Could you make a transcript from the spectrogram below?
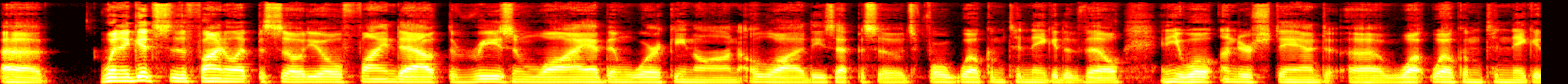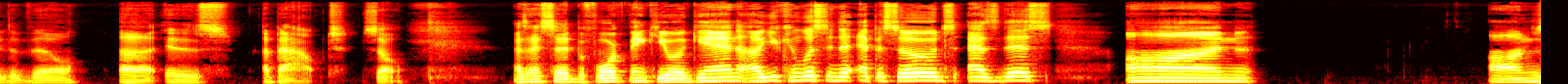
Uh, when it gets to the final episode, you'll find out the reason why I've been working on a lot of these episodes for Welcome to Negativeville, and you will understand uh, what Welcome to Negativeville uh, is about. So, as I said before, thank you again. Uh, you can listen to episodes as this on on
